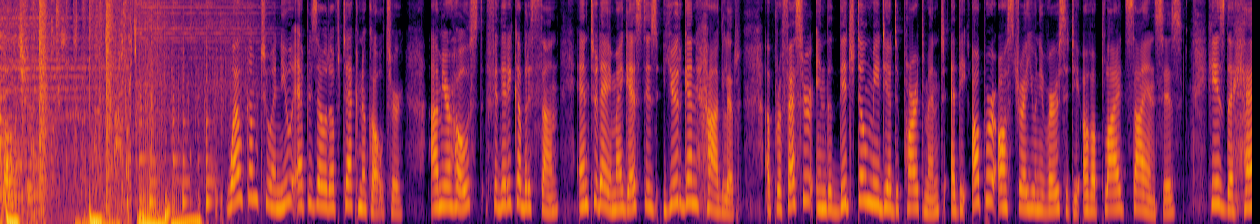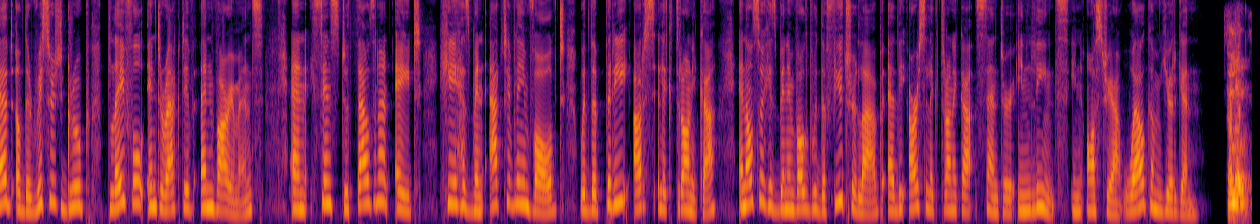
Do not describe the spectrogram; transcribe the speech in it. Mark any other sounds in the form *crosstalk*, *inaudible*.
Technoculture. Welcome to a new episode of Technoculture. I'm your host, Federica Bressan, and today my guest is Jürgen Hagler, a professor in the Digital Media Department at the Upper Austria University of Applied Sciences. He is the head of the research group Playful Interactive Environments, and since 2008, he has been actively involved with the Prix Ars Electronica, and also he's been involved with the Future Lab at the Ars Electronica Center in Linz, in Austria. Welcome, Jürgen. Hello.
